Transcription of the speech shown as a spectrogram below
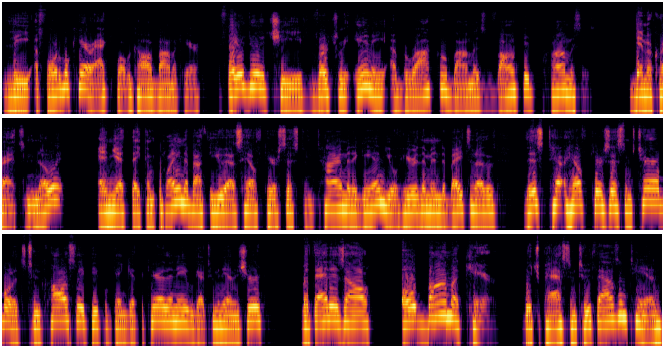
the Affordable Care Act, what we call Obamacare, failed to achieve virtually any of Barack Obama's vaunted promises. Democrats know it, and yet they complain about the U.S. healthcare system time and again. You'll hear them in debates and others. This ter- healthcare system's terrible. It's too costly. People can't get the care they need. We've got too many uninsured. But that is all Obamacare, which passed in 2010,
